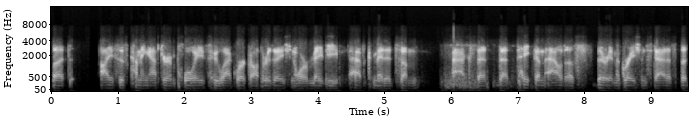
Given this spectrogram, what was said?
but ICE is coming after employees who lack work authorization or maybe have committed some acts that that take them out of their immigration status, but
